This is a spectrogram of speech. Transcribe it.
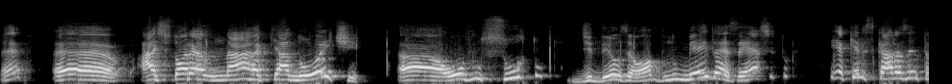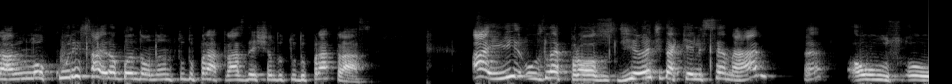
Né? É, a história narra que à noite ah, houve um surto de Deus, é óbvio, no meio do exército, e aqueles caras entraram em loucura e saíram abandonando tudo para trás, deixando tudo para trás. Aí os leprosos, diante daquele cenário, né, o, o,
